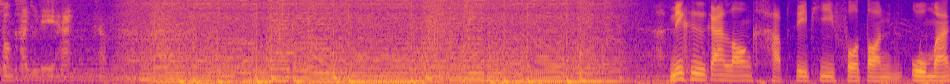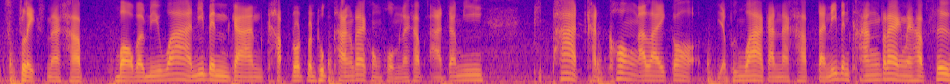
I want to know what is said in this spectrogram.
ช่องขายจูเดย์ฮะครับนี่คือการลองขับ CP Photon U-Max Flex นะครับ บอกแบบนี้ว่านี่เป็นการขับรถบรรทุกครั้งแรกของผมนะครับ อาจจะมี ผิดพลาดขัดข้องอะไรก็อย่าเพิ่งว่ากันนะครับ แต่นี่เป็นครั้งแรกนะครับ ซึ่ง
